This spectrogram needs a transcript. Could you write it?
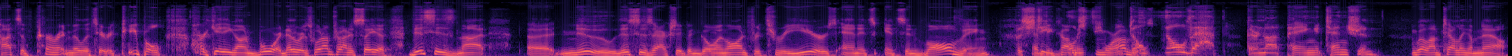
lots of current military people are getting on board. In other words, what I'm trying to say is this is not uh, new. This has actually been going on for three years, and it's it's involving But and becoming most people more obvious. don't know that. They're not paying attention. Well, I'm telling them now.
